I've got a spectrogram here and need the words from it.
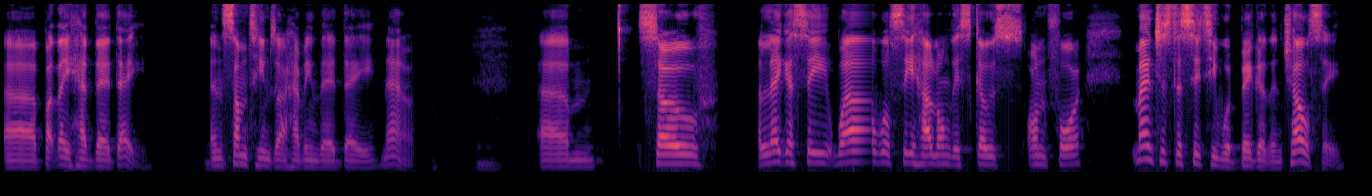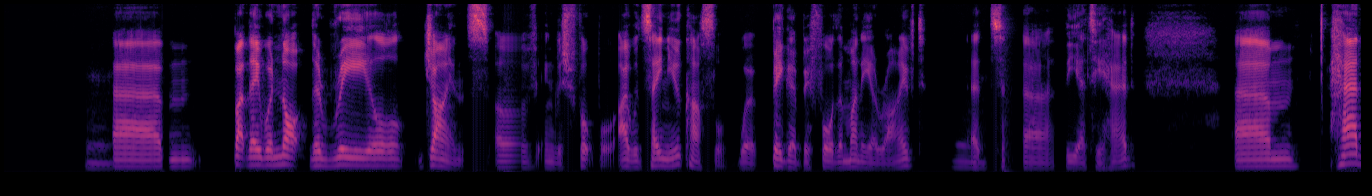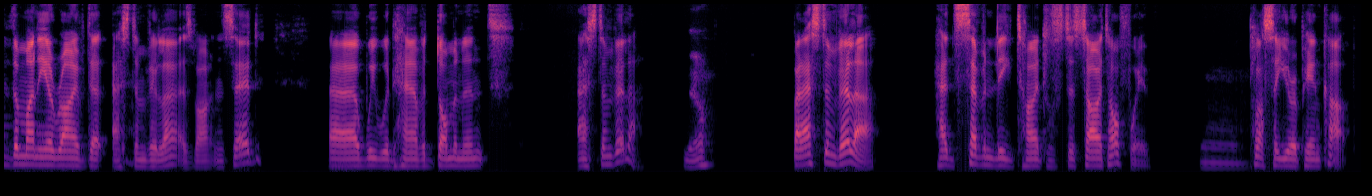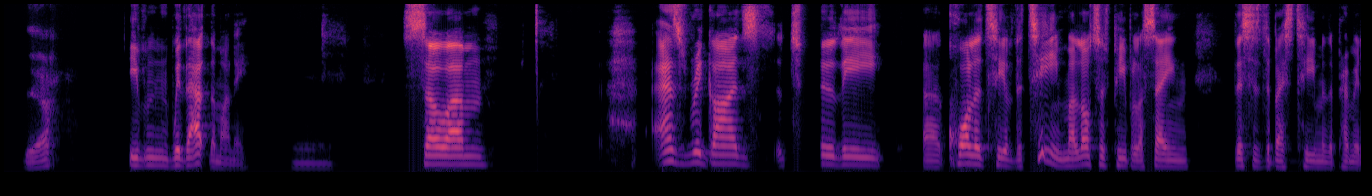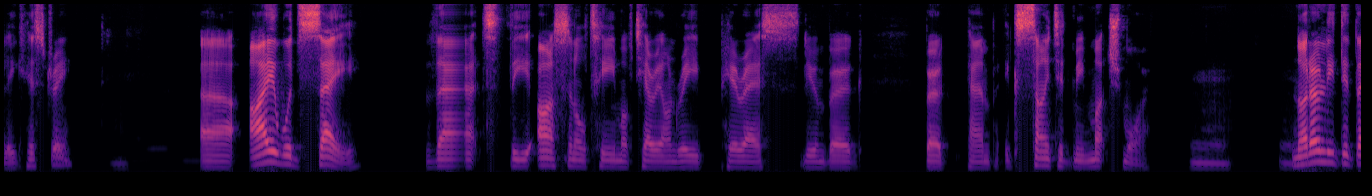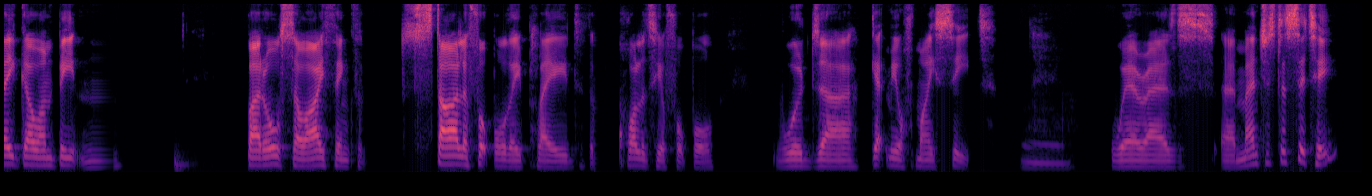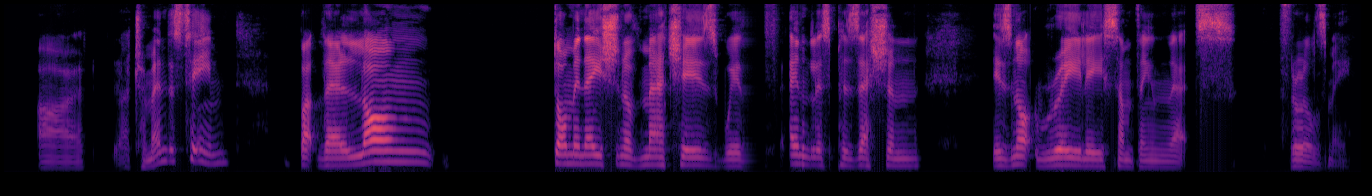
uh, but they had their day, and some teams are having their day now. Um, so a legacy. Well, we'll see how long this goes on for. Manchester City were bigger than Chelsea, mm. um, but they were not the real giants of English football. I would say Newcastle were bigger before the money arrived mm. at uh, the Etihad. Um, had the money arrived at Aston Villa, as Vartan said, uh, we would have a dominant Aston Villa. Yeah. But Aston Villa had seven league titles to start off with, mm. plus a European Cup. Yeah. Even without the money. Mm. So, um, as regards to the uh, quality of the team, a lot of people are saying this is the best team in the Premier League history. Uh, I would say that the Arsenal team of Thierry Henry, Pires, Ljungberg, Bergkamp excited me much more Mm. Mm. Not only did they go unbeaten, but also I think the style of football they played, the quality of football, would uh, get me off my seat. Mm. Whereas uh, Manchester City are a tremendous team, but their long domination of matches with endless possession is not really something that thrills me.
